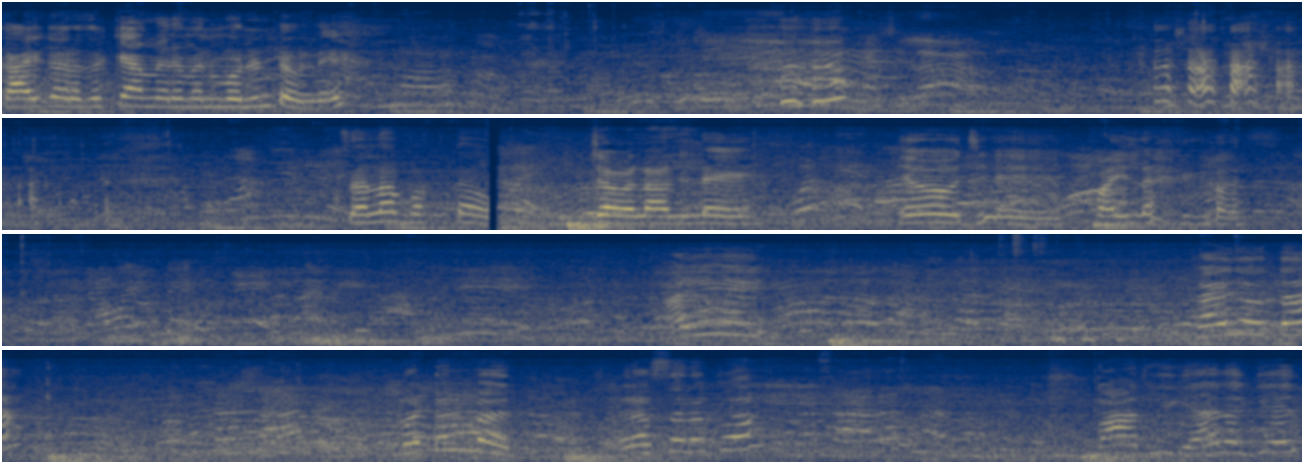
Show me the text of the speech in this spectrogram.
काय करायचं? कॅमेरामॅन म्हणून ठेवले. चला बघता हो. जेवायला आलेलं आहे. जे पहिला ग्लास आई काय जेवता मटन भात रस्सा नको? भातली घ्या लगेच.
